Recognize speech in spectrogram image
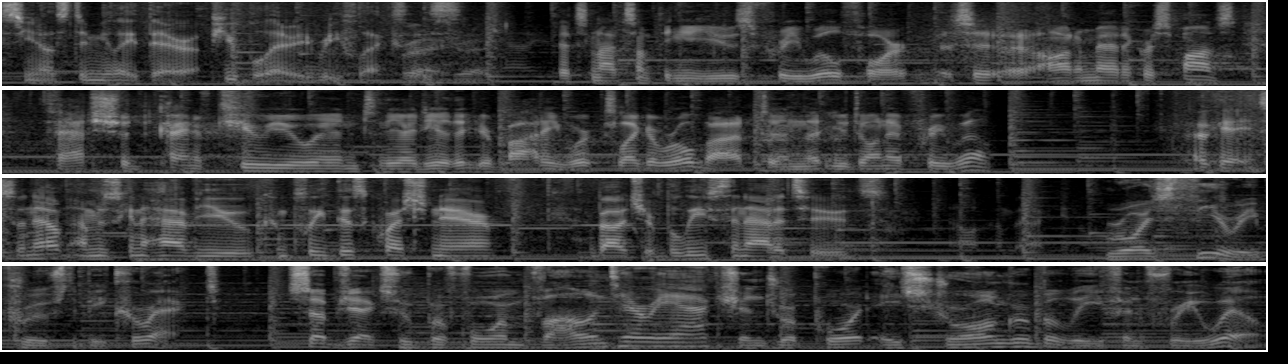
you know, stimulate their pupillary reflexes. Right, right. That's not something you use free will for. It's an automatic response. That should kind of cue you into the idea that your body works like a robot and that you don't have free will. Okay, so now I'm just going to have you complete this questionnaire about your beliefs and attitudes. And I'll come back. Roy's theory proves to be correct. Subjects who perform voluntary actions report a stronger belief in free will,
